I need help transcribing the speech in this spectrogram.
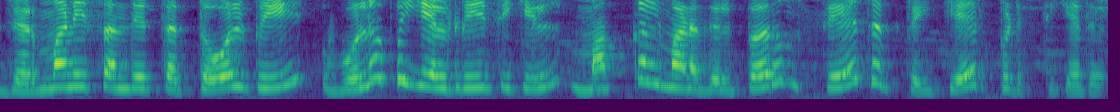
ஜெர்மனி சந்தித்த தோல்வி உளவியல் ரீதியில் மக்கள் மனதில் பெரும் சேதத்தை ஏற்படுத்தியது.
